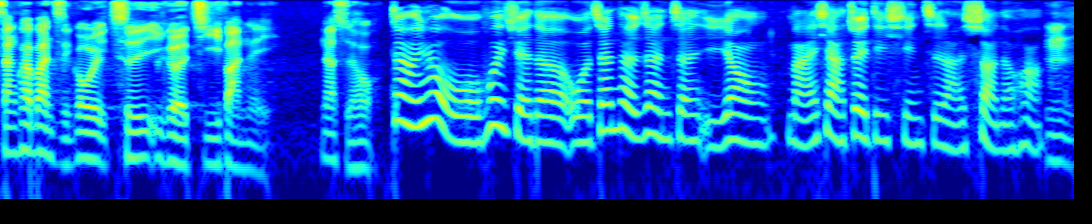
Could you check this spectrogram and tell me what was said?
三块半只够吃一个鸡饭而已。那时候，对啊，因为我会觉得，我真的认真以用马来西亚最低薪资来算的话，嗯，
